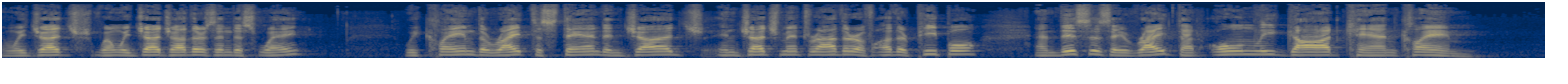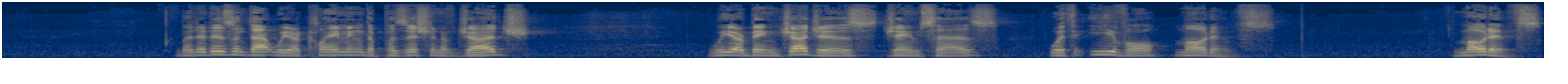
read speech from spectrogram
And we judge, when we judge others in this way, we claim the right to stand and judge, in judgment rather, of other people. And this is a right that only God can claim. But it isn't that we are claiming the position of judge. We are being judges, James says, with evil motives. Motives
